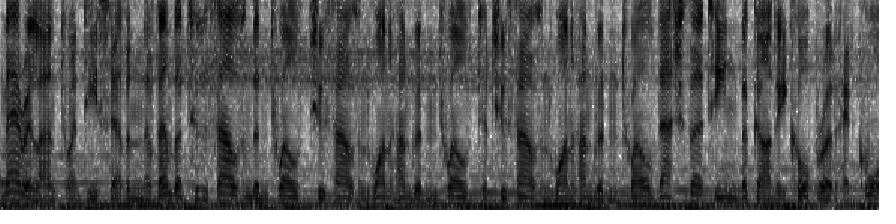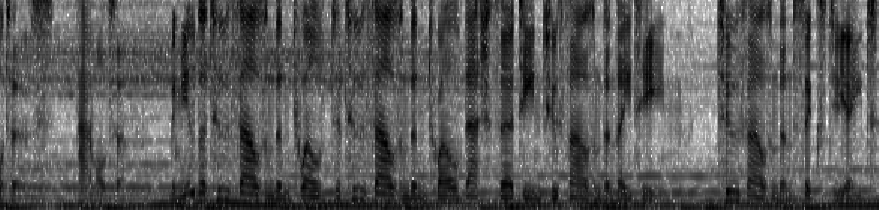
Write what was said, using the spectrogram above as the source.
Maryland 27 November 2012 2112 to 2112-13 Bacardi Corporate Headquarters, Hamilton, Bermuda 2012 to 2012-13 2018 2068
